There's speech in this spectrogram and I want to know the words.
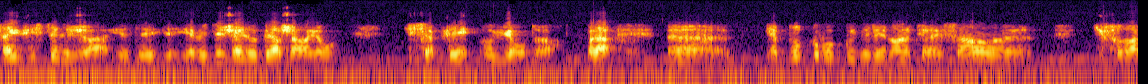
ça existait déjà. Il y, avait déjà une auberge à Rion qui s'appelait Au Lion d'Or. Voilà. Euh, il y a beaucoup, beaucoup d'éléments intéressants euh, qu'il faudra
